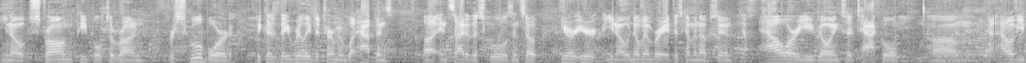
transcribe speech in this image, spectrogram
you know, strong people to run for school board because they really determine what happens uh, inside of the schools. And so you're, you're, you know, November 8th is coming up soon. How are you going to tackle, um, how have you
